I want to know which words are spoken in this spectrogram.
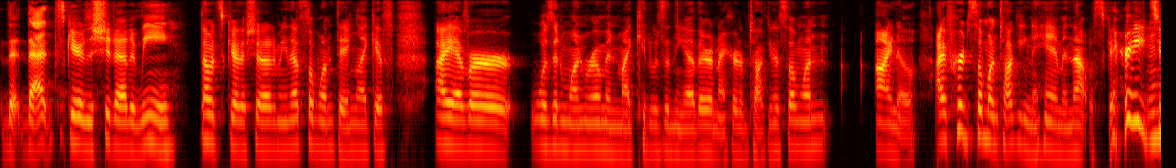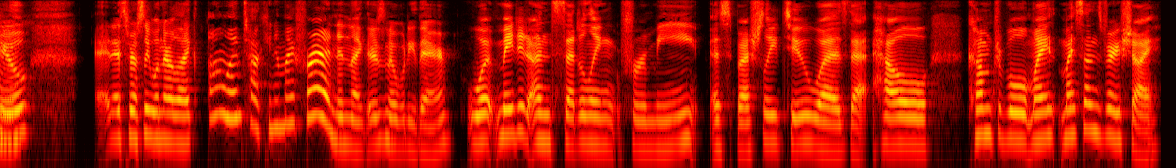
that that scared the shit out of me. That would scare the shit out of me. That's the one thing. Like if I ever was in one room and my kid was in the other and I heard him talking to someone, I know. I've heard someone talking to him and that was scary too. And especially when they're like, "Oh, I'm talking to my friend," and like, there's nobody there. what made it unsettling for me especially too was that how comfortable my my son's very shy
